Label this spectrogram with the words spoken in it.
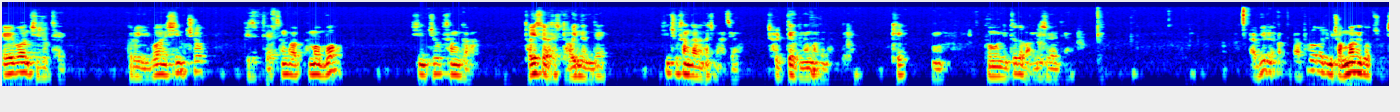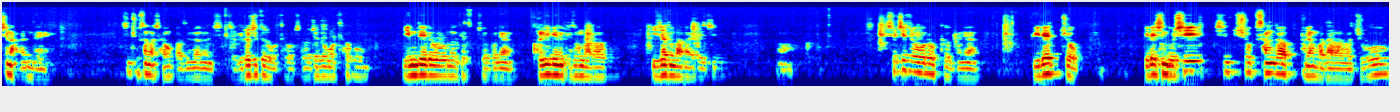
1번 지주택. 그리고 2번 신축, 비슷해. 상가, 한번 뭐? 신축, 상가. 더 있어요. 사실 더 있는데. 신축, 상가는 하지 마세요. 절대 그냥 받으면 안 돼. 오케이? 응. 부모님 뜯어 말리셔야 돼요. 아, 미래, 앞으로도 좀 전망이 더 좋진 않은데. 신축 상가 잘못 받으면 진짜 이러지도 못하고 저러지도 못하고 임대료는 계속 저 뭐냐 관리비는 계속 나가고 이자도 나가야 되지 어. 실질적으로 그 뭐냐 미래 쪽 미래 신도시 신축 상가 분양 받아가지고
